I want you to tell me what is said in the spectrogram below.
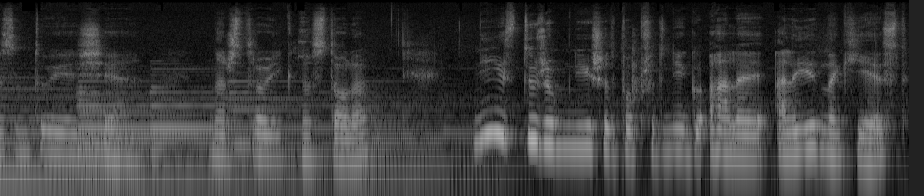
Prezentuje się nasz stroik na stole. Nie jest dużo mniejszy od poprzedniego, ale, ale jednak jest.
